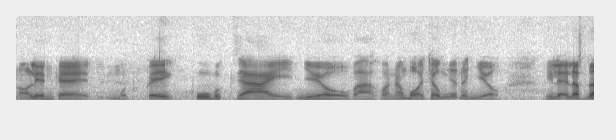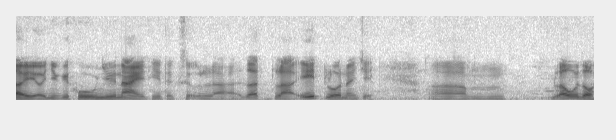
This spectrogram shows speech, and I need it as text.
Nó liền kề một cái khu vực dài nhiều và còn đang bỏ trống rất là nhiều. Tỷ lệ lấp đầy ở những cái khu như thế này thì thực sự là rất là ít luôn anh chị. Uh, lâu rồi,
